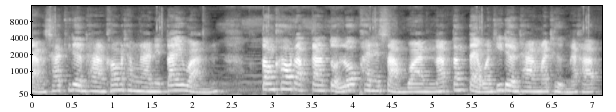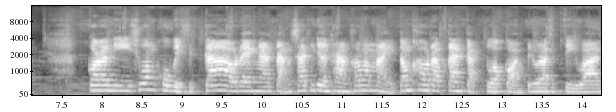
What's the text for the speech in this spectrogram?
ต่างชาติที่เดินทางเข้ามาทำงานในไต้หวัน ต้องเข้ารับการตรวจโรคภายใน 3 วันนับตั้งแต่วันที่เดินทางมาถึงนะครับ กรณีช่วงโควิด -19 แรงงานต่างชาติที่เดินทางเข้ามาใหม่ ต้องเข้ารับการกักตัวก่อนเป็นเวลา 14 วัน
